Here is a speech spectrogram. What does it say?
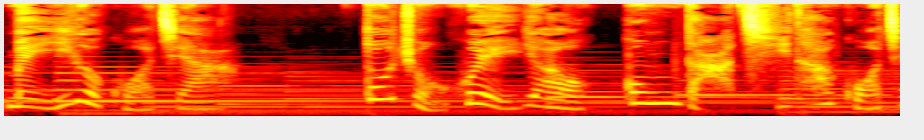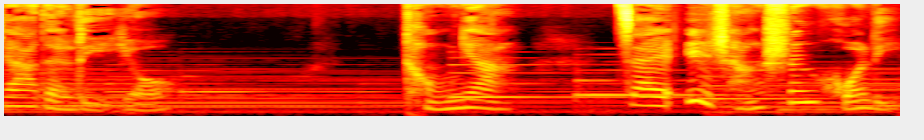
每一个国家都总会要攻打其他国家的理由。同样，在日常生活里，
